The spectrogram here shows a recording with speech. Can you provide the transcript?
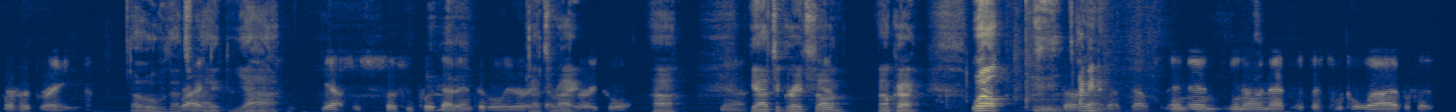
for her grave. Oh, that's Right. right. Yeah. Yeah, so so she put that into the lyrics. That's that right. Very cool. Huh. Yeah. Yeah, it's a great song. Okay. Well, So I yeah, mean, that, that's and then you know, and that it just took a while because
